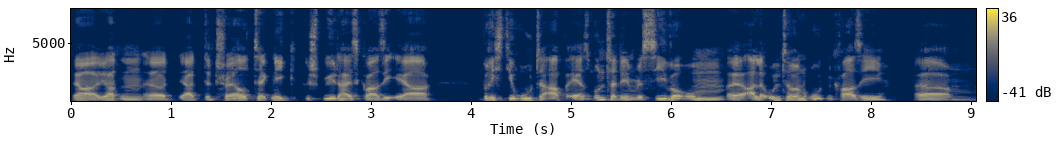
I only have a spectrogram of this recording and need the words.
ja, wir hatten, äh, er hat die Trail-Technik gespielt, heißt quasi, er bricht die Route ab, er ist unter dem Receiver, um äh, alle unteren Routen quasi ähm,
